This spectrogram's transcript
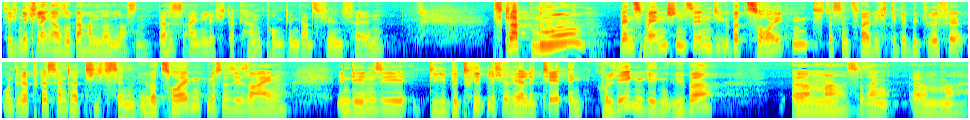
sich nicht länger so behandeln lassen. Das ist eigentlich der Kernpunkt in ganz vielen Fällen. Es klappt nur, wenn es Menschen sind, die überzeugend, das sind zwei wichtige Begriffe, und repräsentativ sind. Überzeugend müssen sie sein, indem sie die betriebliche Realität den Kollegen gegenüber ähm, sozusagen ähm,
